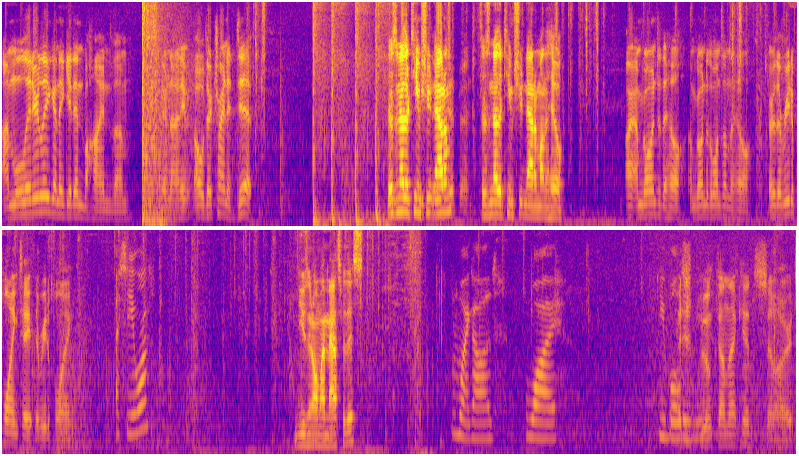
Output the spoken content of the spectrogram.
I'm literally gonna get in behind them. Like, they're not even. Oh, they're trying to dip. There's another team shooting at him. dipping. There's another team shooting at him on the hill. Alright, I'm going to the hill. I'm going to the ones on the hill. Or they're redeploying, Tate. They're redeploying. I see one. Using all my mats for this. Oh my God. Why? You I just me. boonked on that kid so hard.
